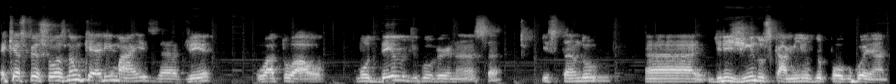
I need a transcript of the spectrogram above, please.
É que as pessoas não querem mais é, ver o atual modelo de governança estando uh, dirigindo os caminhos do povo goiano.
